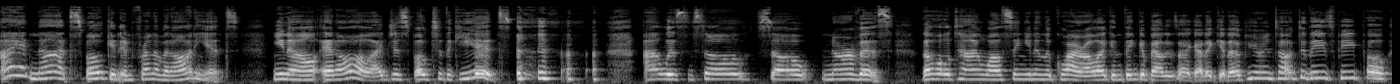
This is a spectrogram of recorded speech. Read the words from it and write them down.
I had not spoken in front of an audience, you know, at all. I just spoke to the kids. I was so, so nervous the whole time while singing in the choir. All I can think about is I got to get up here and talk to these people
